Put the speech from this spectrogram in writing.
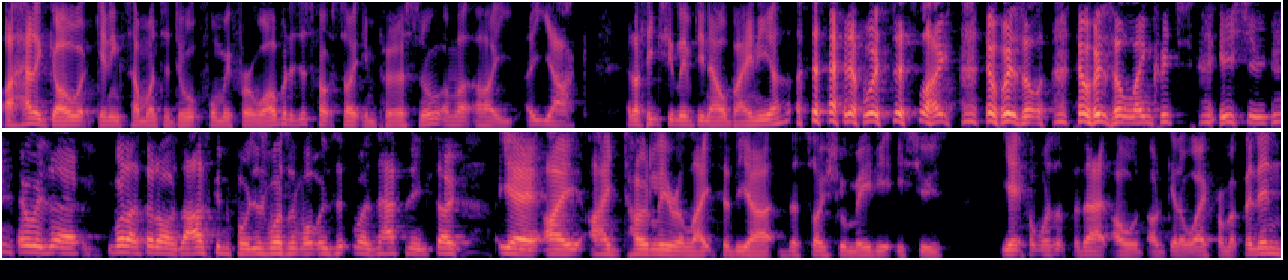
I had a go at getting someone to do it for me for a while, but it just felt so impersonal. I'm like, oh, yuck. And I think she lived in Albania, and it was just like it was a it was a language issue. It was a what I thought I was asking for just wasn't what was was happening. So yeah, I I totally relate to the uh, the social media issues. Yeah, if it wasn't for that, I would I'd get away from it. But then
